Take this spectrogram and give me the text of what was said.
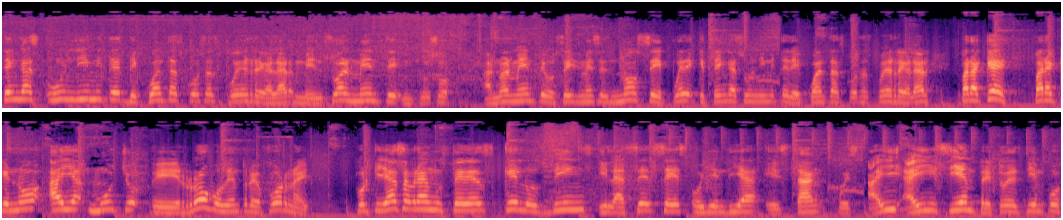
tengas un límite de cuántas cosas puedes regalar mensualmente, incluso anualmente o seis meses, no sé, puede que tengas un límite de cuántas cosas puedes regalar. ¿Para qué? Para que no haya mucho eh, robo dentro de Fortnite. Porque ya sabrán ustedes que los bins y las CCs hoy en día están pues ahí, ahí siempre, todo el tiempo.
